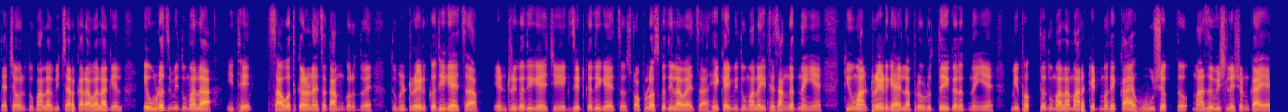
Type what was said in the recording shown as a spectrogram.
त्याच्यावर तुम्हाला विचार करावा लागेल. एवढंच मी तुम्हाला इथे सावध करण्याचं काम करतोय. तुम्ही ट्रेड कधी घ्यायचा? एंट्री कधी घ्यायची एक्झिट कधी घ्यायचं स्टॉप लॉस कधी लावायचा हे काही मी तुम्हाला इथे सांगत नाहीये किंवा ट्रेड घ्यायला प्रवृत्तही करत नाहीये. मी फक्त तुम्हाला मार्केटमध्ये काय होऊ शकतं माझं विश्लेषण काय आहे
